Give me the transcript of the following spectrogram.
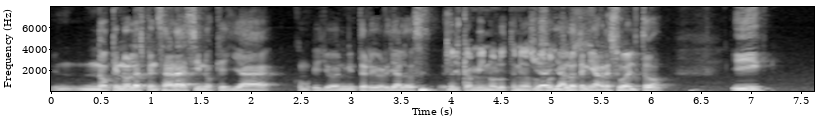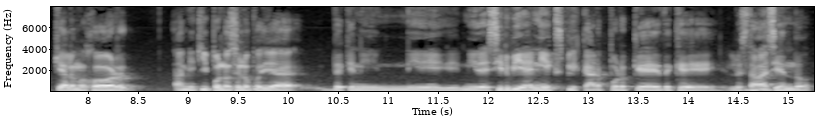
No que no las pensara, sino que ya como que yo en mi interior ya los... El camino lo tenías resuelto. Ya lo tenía resuelto y que a lo mejor a mi equipo no se lo podía de que ni, ni, ni decir bien ni explicar por qué de que lo estaba haciendo.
